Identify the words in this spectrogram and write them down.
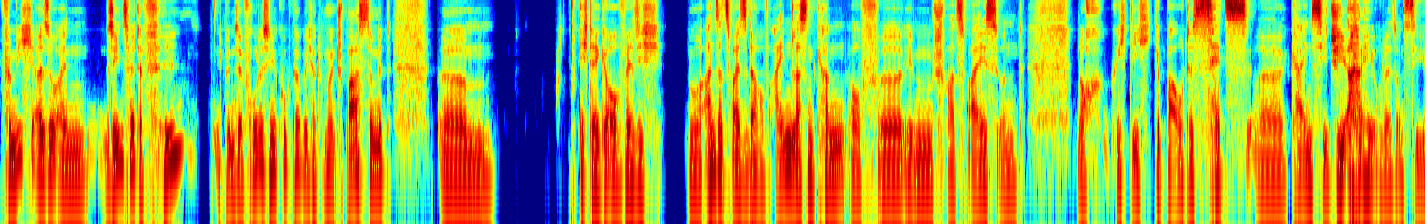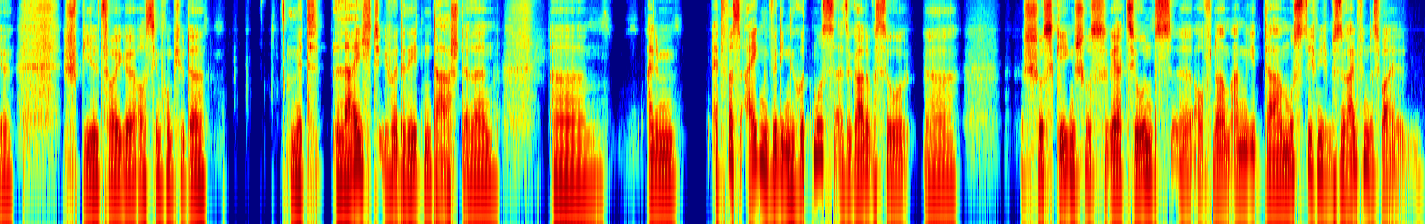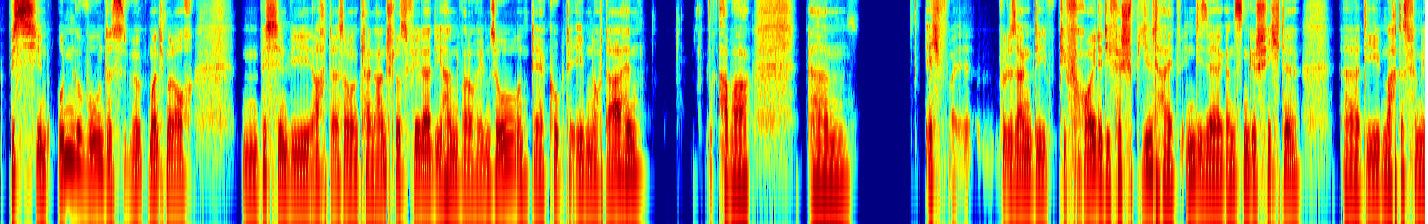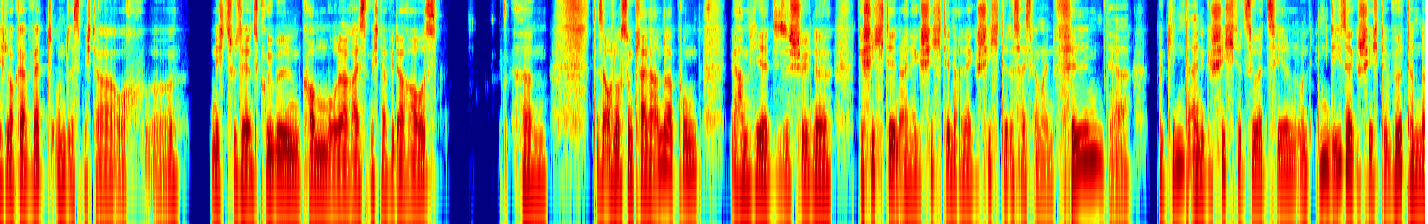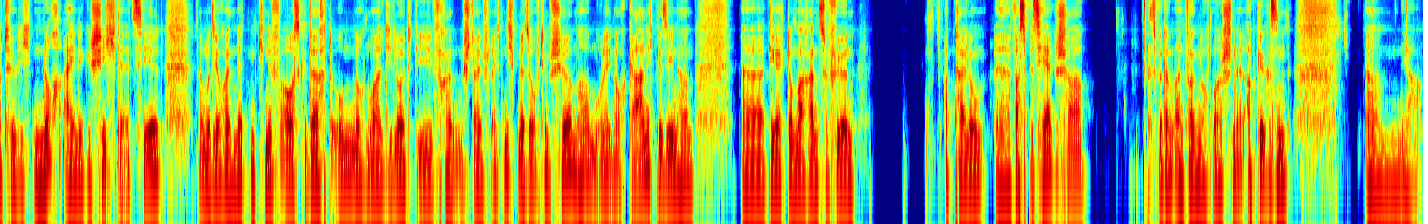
für mich also ein sehenswerter Film. Ich bin sehr froh, dass ich ihn geguckt habe. Ich hatte meinen Spaß damit. Ähm, ich denke auch, wer sich nur ansatzweise darauf einlassen kann, auf äh, eben Schwarz-Weiß und noch richtig gebaute Sets, äh, kein CGI oder sonstige Spielzeuge aus dem Computer mit leicht überdrehten Darstellern, ähm, einem etwas eigenwilligen Rhythmus, also gerade was so äh, Schuss, Gegenschuss, Reaktionsaufnahmen angeht, da musste ich mich ein bisschen reinfinden. Das war ein bisschen ungewohnt. Das wirkt manchmal auch ein bisschen wie, ach, da ist aber ein kleiner Anschlussfehler, die Hand war doch eben so und der guckte eben noch dahin. Aber ähm, ich würde sagen, die, die Freude, die Verspieltheit in dieser ganzen Geschichte, äh, die macht es für mich locker wett und lässt mich da auch äh, nicht zu sehr ins Grübeln kommen oder reißt mich da wieder raus. Ähm, das ist auch noch so ein kleiner anderer Punkt. Wir haben hier diese schöne Geschichte in einer Geschichte in einer Geschichte. Das heißt, wir haben einen Film, der beginnt eine Geschichte zu erzählen und in dieser Geschichte wird dann natürlich noch eine Geschichte erzählt. Da haben wir sich auch einen netten Kniff ausgedacht, um nochmal die Leute, die Frankenstein vielleicht nicht mehr so auf dem Schirm haben oder ihn auch gar nicht gesehen haben, äh, direkt nochmal ranzuführen. Abteilung, äh, was bisher geschah. Es wird am Anfang nochmal schnell abgerissen. Ähm, ja,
